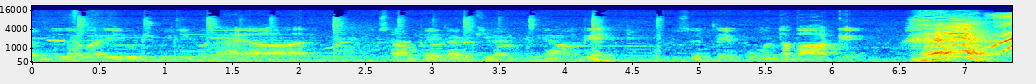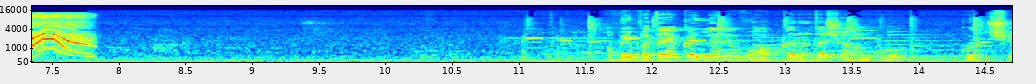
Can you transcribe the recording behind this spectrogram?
कल है भाई कुछ भी नहीं पता यार। सामने लड़की बैठती है आगे सिर देखूँगा दबा के। है? अबे पता है कल ना मैं वॉक कर रहा था शाम को। कुछ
